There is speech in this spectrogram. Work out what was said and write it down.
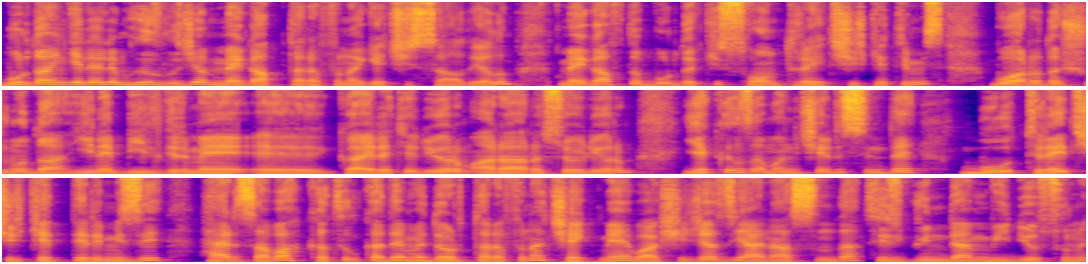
Buradan gelelim hızlıca Megap tarafına geçiş sağlayalım. Megap da buradaki son trade şirketimiz. Bu arada şunu da yine bildirmeye e, gayret ediyorum. Ara ara söylüyorum. Yakın zaman içerisinde bu trade şirketlerimizi her sabah katıl kademe 4 tarafına çekmeye başlayacağız. Yani aslında siz gündem videosunu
